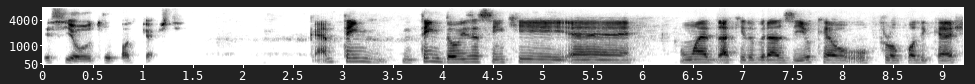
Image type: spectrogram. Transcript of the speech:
esse outro podcast. Cara, tem, tem dois assim que é, um é daqui do Brasil, que é o, o Flow Podcast.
